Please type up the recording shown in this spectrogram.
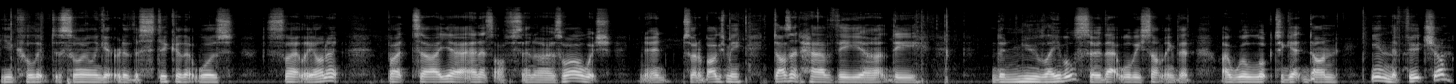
eucalyptus oil and get rid of the sticker that was slightly on it. But uh, yeah, and it's off center as well, which you know sort of bugs me. Doesn't have the uh, the the new labels, so that will be something that I will look to get done in the future.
